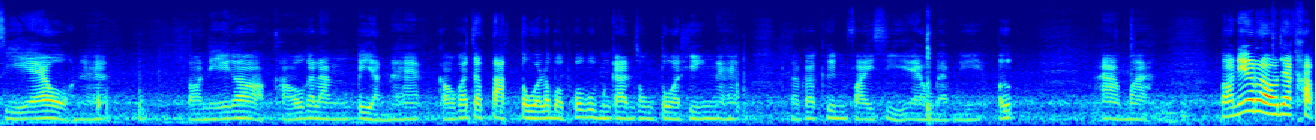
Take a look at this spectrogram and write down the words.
CL นะฮะ ตอนนี้ก็เขากำลังเปลี่ยนนะฮะเขาก็จะตัดตัวระบบควบคุมการทรงตัวทิ้งนะฮะ แล้วก็ขึ้นไฟ 4L แบบนี้ปุ๊บห้ามมา ตอนนี้เราจะขับ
